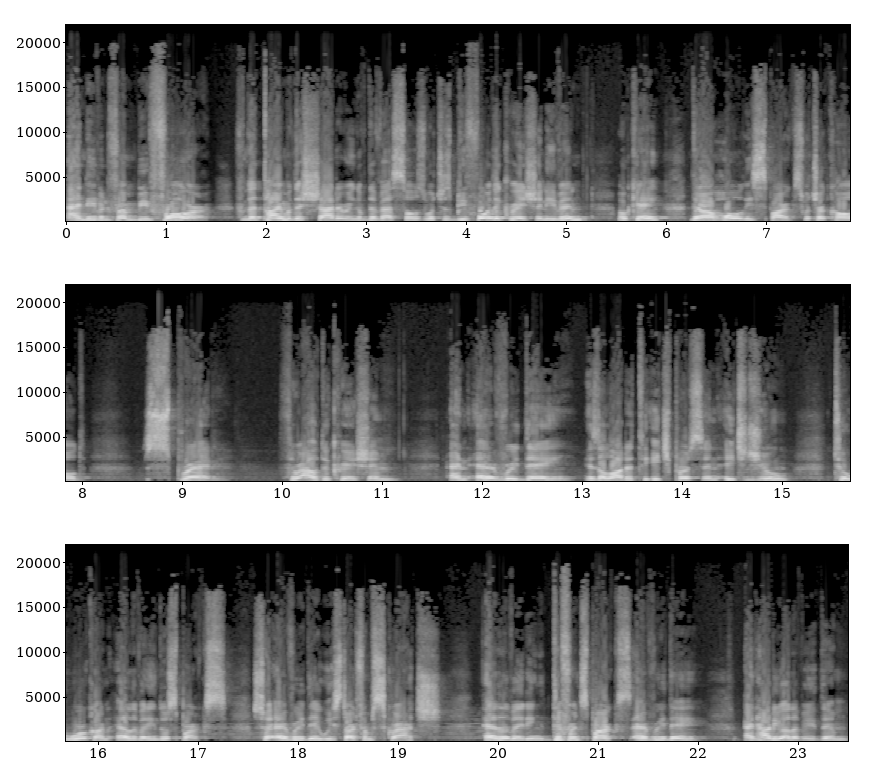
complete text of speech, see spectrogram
and even from before, from the time of the shattering of the vessels, which is before the creation, even. Okay? There are holy sparks which are called spread throughout the creation and every day is allotted to each person, each Jew, to work on elevating those sparks. So every day we start from scratch, elevating different sparks every day. And how do you elevate them?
